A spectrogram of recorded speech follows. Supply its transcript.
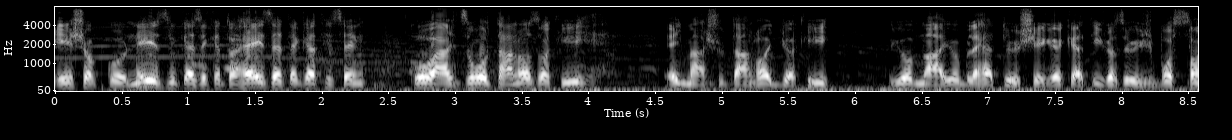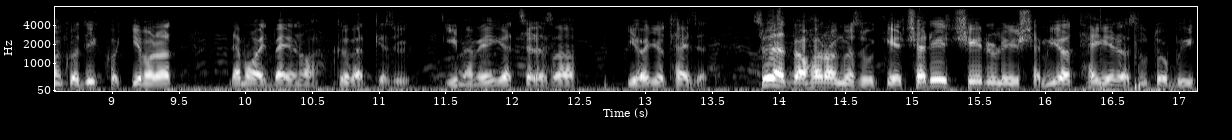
És akkor nézzük ezeket a helyzeteket, hiszen Kovács Zoltán az, aki egymás után hagyja ki jobbnál jobb lehetőségeket. Igaz, ő is bosszankodik, hogy kimaradt, de majd bejön a következő. Íme még egyszer ez a kihagyott helyzet. Szünetben harangozó két cserét, sérülése miatt helyére az utóbbi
